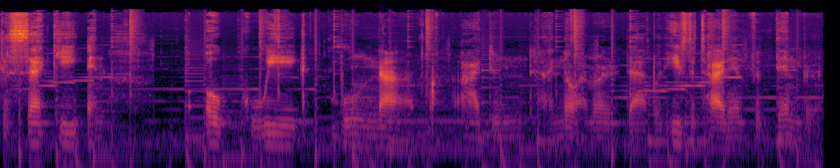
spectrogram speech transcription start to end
Gesicki and Okwuegbunam. I do. I know I murdered that, but he's the tight end for Denver.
